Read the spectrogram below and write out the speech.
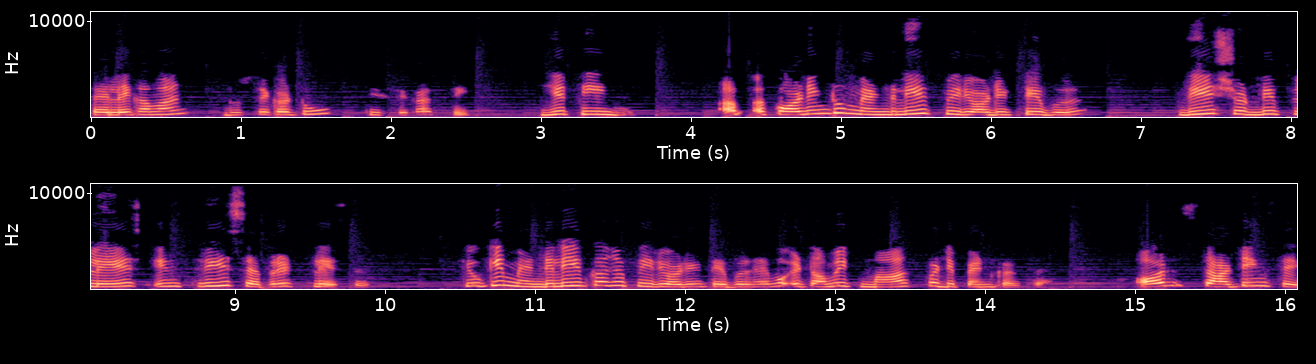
पहले का वन दूसरे का टू तीसरे का थ्री ये तीन है। अब according to Mendeleev periodic table these should be placed in three separate places क्योंकि मेंडलीव का जो पीरियोडिक टेबल है, वो एटॉमिक मास पर डिपेंड करता है। और स्टार्टिंग से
